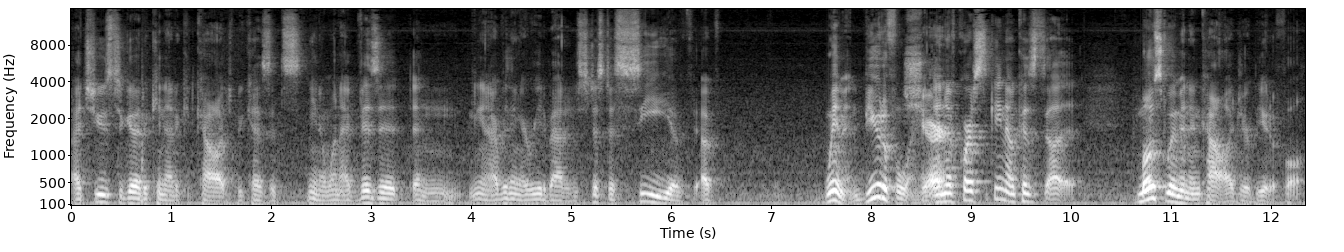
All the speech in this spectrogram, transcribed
I choose to go to Connecticut College because it's you know when I visit and you know everything I read about it, it's just a sea of, of women, beautiful women, Sure. and of course you know because uh, most women in college are beautiful.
